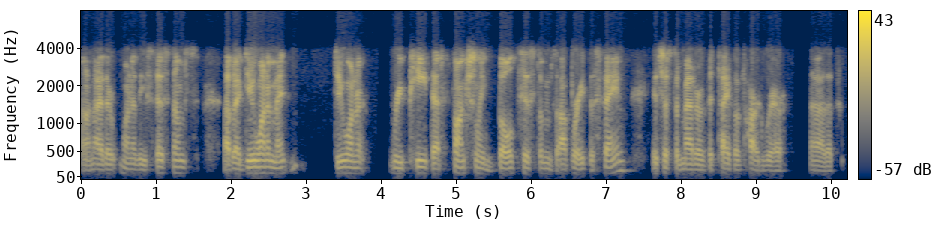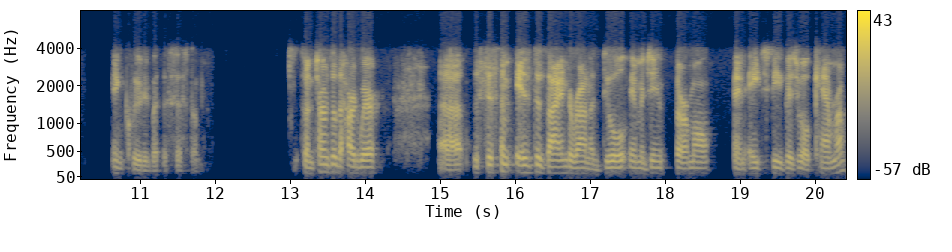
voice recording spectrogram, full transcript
on either one of these systems. Uh, but I do want to do want to repeat that functionally both systems operate the same. It's just a matter of the type of hardware that's included with the system. So in terms of the hardware, uh, the system is designed around a dual imaging thermal and HD visual camera.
